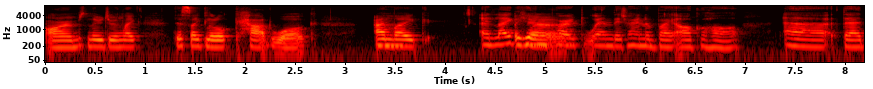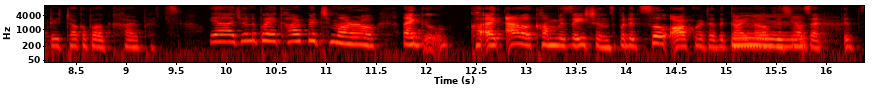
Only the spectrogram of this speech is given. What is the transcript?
arms and they're doing like this like little catwalk and like I like Yeah. one part when they're trying to buy alcohol, uh, that they talk about carpets. Yeah, do you want to buy a carpet tomorrow? Like, like adult conversations, but it's so awkward that the guy obviously knows that it's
